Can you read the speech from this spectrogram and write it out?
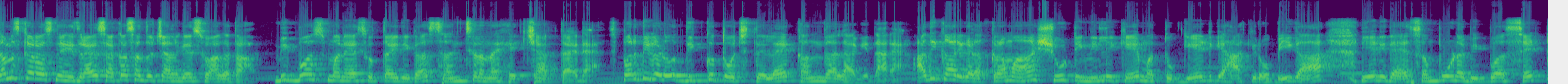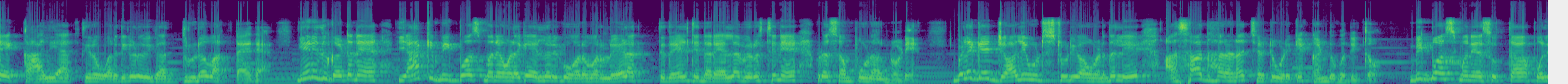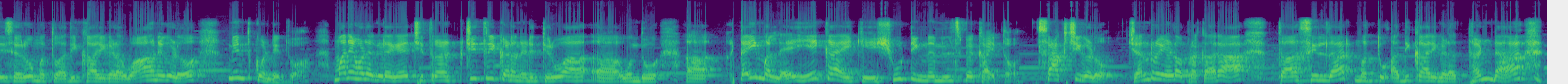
ನಮಸ್ಕಾರ ಸ್ನೇಹಿತರೆ ಸಕಸಂತು ಚಾನಲ್ಗೆ ಸ್ವಾಗತ. ಬಿಗ್ ಬಾಸ್ ಮನೆ ಸುತ್ತ ಇದೀಗ ಸಂಚಲನ ಹೆಚ್ಚಾಗ್ತಾ ಇದೆ. ಸ್ಪರ್ಧಿಗಳು ದಿಕ್ಕು ತೋಚದಲ್ಲೇ ಕಂಗಾಲಾಗಿದ್ದಾರೆ. ಅಧಿಕಾರಿಗಳ ಕ್ರಮ ಶೂಟಿಂಗ್ ನಿಲ್ಲಿಕೆ ಮತ್ತು ಗೇಟ್ಗೆ ಹಾಕಿರೋ ಬೀಗ ಏನಿದೆ, ಸಂಪೂರ್ಣ ಬಿಗ್ ಬಾಸ್ ಸೆಟ್ಟೆ ಖಾಲಿ ಆಗ್ತಿರೋ ವರದಿಗಳು ಈಗ ದೃಢವಾಗ್ತಾ ಇದೆ. ಏನಿದು ಘಟನೆ? ಯಾಕೆ ಬಿಗ್ ಬಾಸ್ ಮನೆ ಒಳಗೆ ಎಲ್ಲರಿಗೂ ಹೊರಬರಲು ಹೇಳಾಗ್ತಿದೆ, ಹೇಳ್ತಿದ್ದಾರೆ ಎಲ್ಲ ವಿವರಿಸ್ತೀನಿ ಕೂಡ ಸಂಪೂರ್ಣವಾಗಿ ನೋಡಿ. ಬೆಳಗ್ಗೆ ಜಾಲಿವುಡ್ ಸ್ಟುಡಿಯೋ ಆವರಣದಲ್ಲಿ ಅಸಾಧಾರಣ ಚಟುವಟಿಕೆ ಕಂಡು ಬಂದಿತ್ತು ಬಿಗ್ ಬಾಸ್ ಮನೆಯ ಸುತ್ತ ಪೊಲೀಸರು ಮತ್ತು ಅಧಿಕಾರಿಗಳ ವಾಹನಗಳು ನಿಂತ್ಕೊಂಡಿದ್ವು. ಮನೆ ಒಳಗಡೆಗೆ ಚಿತ್ರ, ಚಿತ್ರೀಕರಣ ನಡೀತಿರುವ ಒಂದು ಟೈಮಲ್ಲೇ ಏಕಾಏಕಿ ಶೂಟಿಂಗ್ನ ನಿಲ್ಲಿಸಬೇಕಾಯಿತು. ಸಾಕ್ಷಿಗಳು, ಜನರು ಹೇಳೋ ಪ್ರಕಾರ ತಹಸೀಲ್ದಾರ್ ಮತ್ತು ಅಧಿಕಾರಿಗಳ ತಂಡ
